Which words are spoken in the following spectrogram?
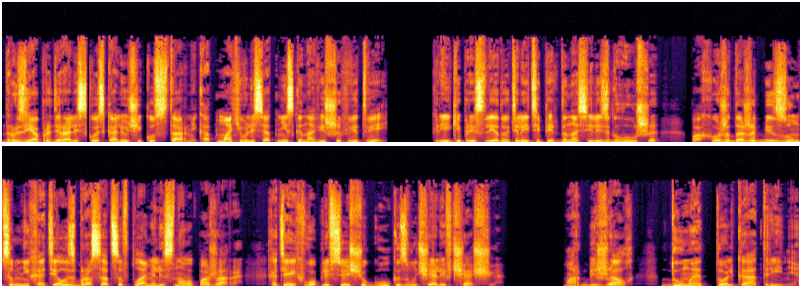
Друзья продирались сквозь колючий кустарник, отмахивались от низко нависших ветвей. Крики преследователей теперь доносились глуше. Похоже, даже безумцам не хотелось бросаться в пламя лесного пожара, хотя их вопли все еще гулко звучали в чаще. Марк бежал, думая только о Трине.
